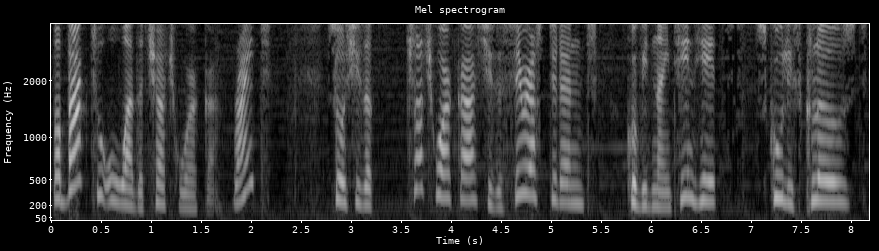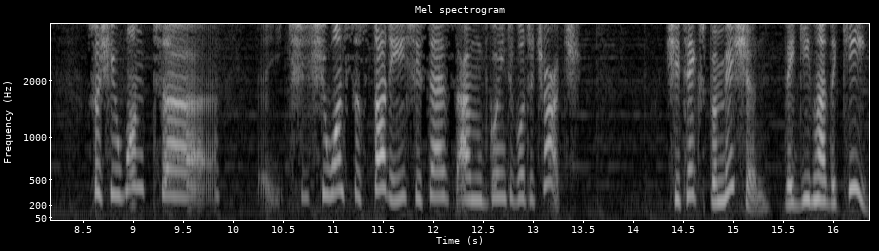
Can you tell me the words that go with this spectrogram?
But back to Owa, the church worker, right? So she's a church worker, she's a serious student, COVID 19 hits, school is closed. So she, wants. uh, she, she wants to study. She says, I'm going to go to church. She takes permission, they give her the key.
